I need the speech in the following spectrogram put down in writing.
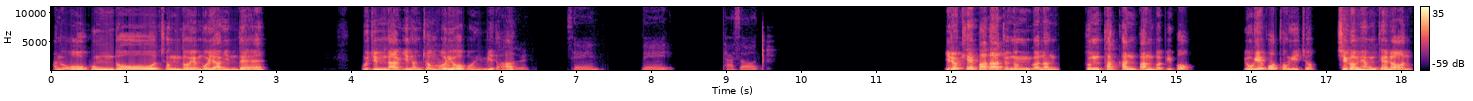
한 5궁도 정도의 모양인데 두 집 나기는 좀 어려워 보입니다. 둘, 셋, 넷, 다섯, 이렇게 받아주는 거는 둔탁한 방법이고 요게 보통이죠. 지금 형태는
